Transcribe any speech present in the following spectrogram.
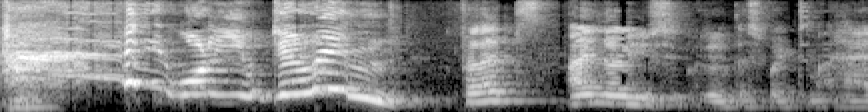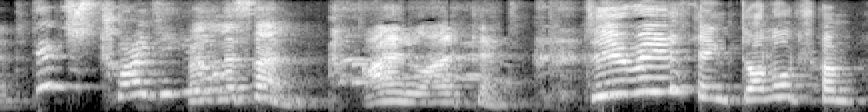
Elliot, what are you doing? Phillips, I know you superglued this wig to my head. Then just try to get But listen, I like it. Do you really think Donald Trump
